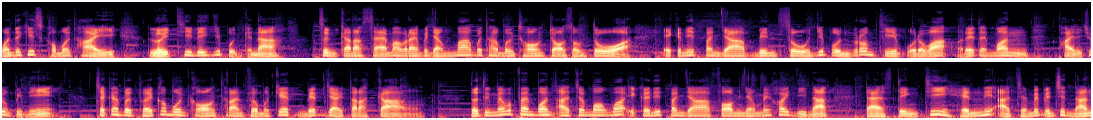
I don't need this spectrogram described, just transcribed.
วันเดอร์คิสของเมืองไทยลุยที่ลีกญี่ปุ่นกันนะ ซึ่งกระแสมาแรงเป็นอย่างมากเมื่อทางเมืองทองจอสองตัว เอกนิตปัญญาบินสู่ญี่ปุ่นร่วมทีมอุระวะเรดไดมอนด์ภายในช่วงปีนี้ จากการเปิดเผยข้อมูลของ Transfer Market เว็บใหญ่ตลาดกลางโดยถึงแม้ว่าแฟนบอลอาจจะมองว่าเอกนิตปัญญาฟอร์มยังไม่ค่อยดีนัก แต่สิ่งที่เห็นนี่อาจจะไม่เป็นเช่นนั้น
